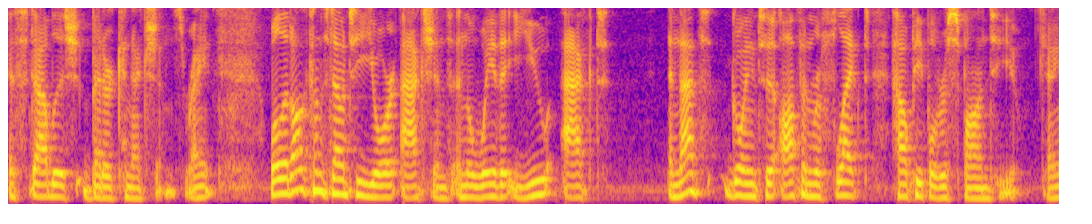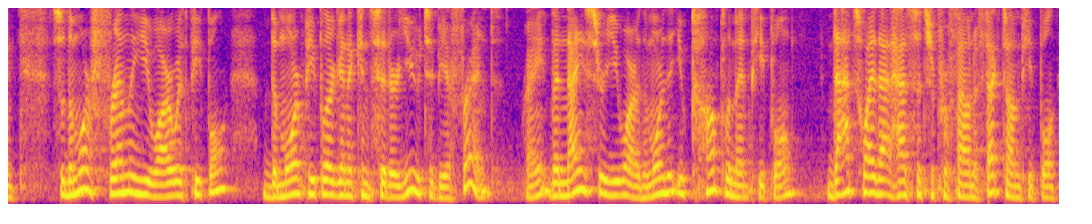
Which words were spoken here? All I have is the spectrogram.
establish better connections, right? Well, it all comes down to your actions and the way that you act. And that's going to often reflect how people respond to you. Okay. So the more friendly you are with people, the more people are going to consider you to be a friend, right? The nicer you are, the more that you compliment people, that's why that has such a profound effect on people.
